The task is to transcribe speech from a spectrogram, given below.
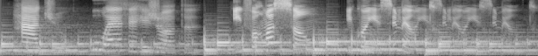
Rádio UFRJ. Informação e conhecimento, conhecimento, conhecimento.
